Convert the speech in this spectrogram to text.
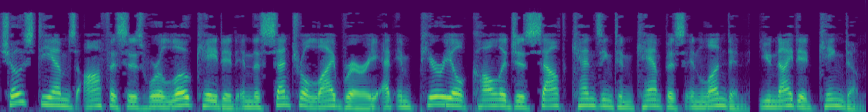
CHOSTEM's offices were located in the Central Library at Imperial College's South Kensington campus in London, United Kingdom.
